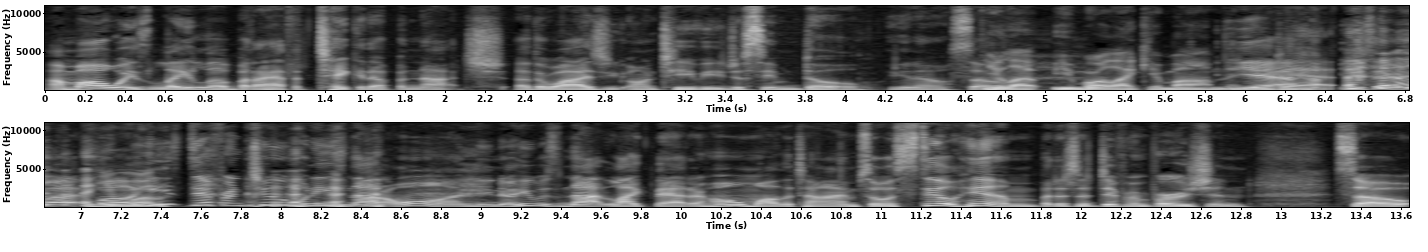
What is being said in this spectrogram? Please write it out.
I'm always Laila, but I have to take it up a notch. Otherwise, you, on TV you just seem dull, you know. So you like you're more like your mom than yeah, your dad. You say what? well, he's different too when he's not on. You know, he was not like that at home all the time. So it's still him, but it's a different version. So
